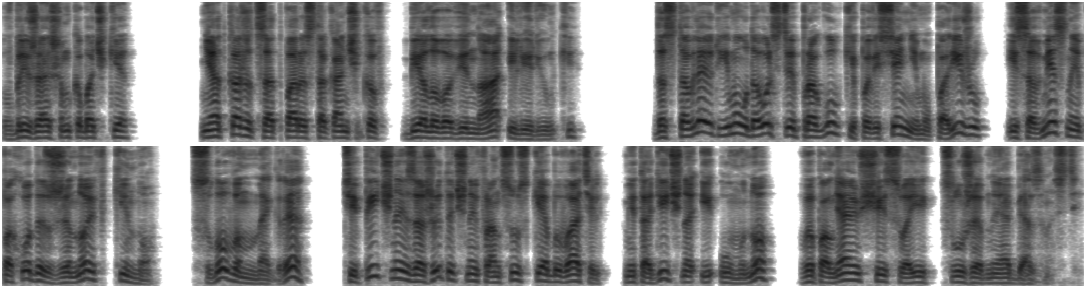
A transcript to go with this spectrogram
в ближайшем кабачке, не откажется от пары стаканчиков белого вина или рюмки. Доставляют ему удовольствие прогулки по весеннему Парижу и совместные походы с женой в кино. Словом, Мегре Типичный зажиточный французский обыватель, методично и умно выполняющий свои служебные обязанности.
